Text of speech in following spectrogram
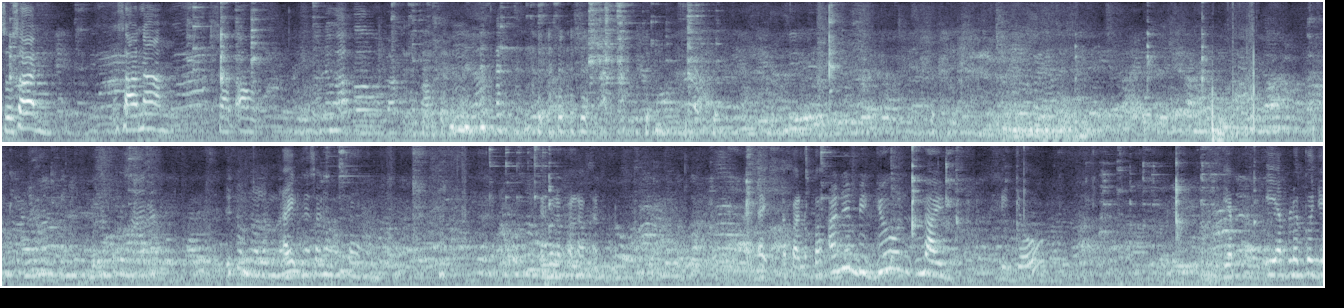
Susan. Susana. Shout out. Ito na lang. Ay, nasa lang ako. Ay, wala pala ano. Ay, paano ba? Ano yung video? Live? Video? Yep. I-upload ko J,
